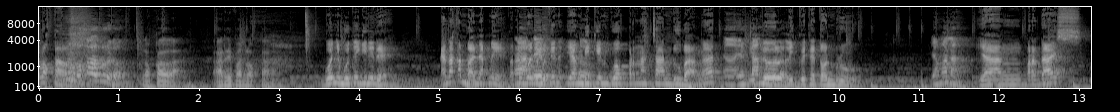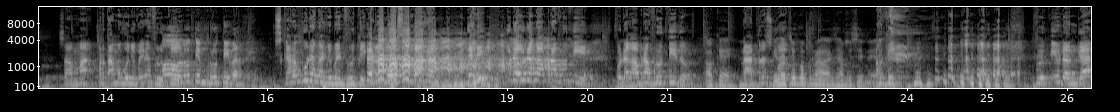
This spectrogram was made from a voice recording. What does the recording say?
lokal Lokal dulu dong. Lokal lah. Arifan lokal. gue nyebutnya gini deh enak kan banyak nih tapi Nah, gue Dave, nyebutin yang betul. bikin gue pernah candu banget Nah, yang itu candu bener. liquid Teton brew Yang mana? yang paradise sama pertama gue nyobainnya fruity Oh, lu tim Bruti berarti. sekarang gue udah gak nyobain fruity karena bosen banget jadi udah udah gak pernah fruity udah gak pernah fruity tuh Oke. Nah, terus kita gua- cukup kenalan sampai sini ya. oke fruity udah enggak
